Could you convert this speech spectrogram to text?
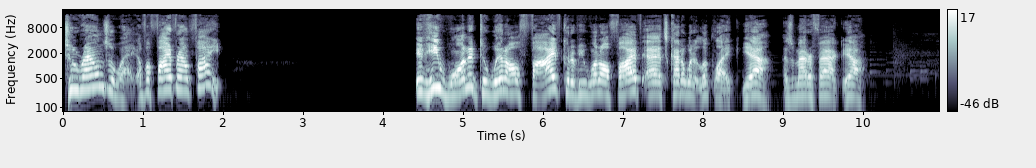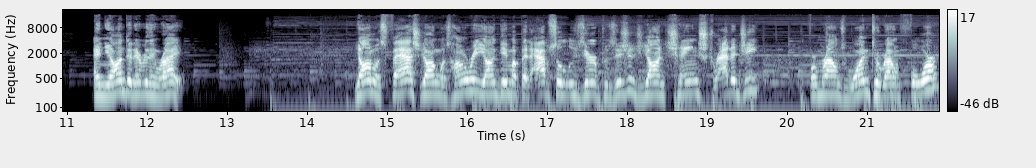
two rounds away of a five round fight. If he wanted to win all five, could have he won all five? Eh, that's kind of what it looked like. Yeah, as a matter of fact, yeah. And Yan did everything right. Yan was fast, Yan was hungry, Yan came up at absolutely zero positions. Yan changed strategy from rounds one to round four.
